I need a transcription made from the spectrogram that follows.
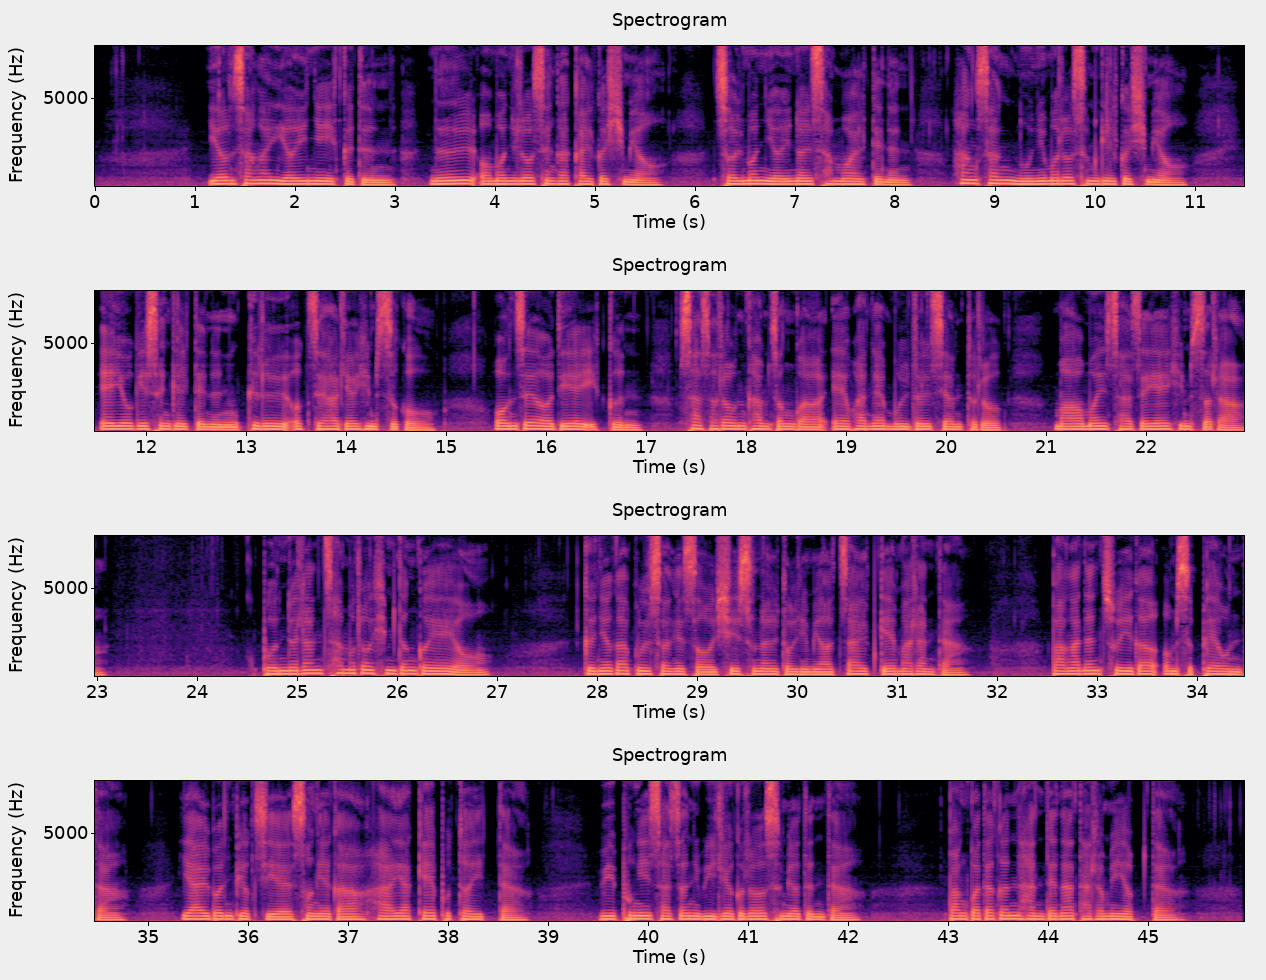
연상의 여인이 있거든 늘 어머니로 생각할 것이며 젊은 여인을 사모할 때는 항상 누님으로 섬길 것이며 애욕이 생길 때는 그를 억제하려 힘쓰고 언제 어디에 있건 사사로운 감정과 애환에 물들지 않도록 마음의 자세에 힘써라. 번뇌란 참으로 힘든 거예요. 그녀가 불쌍해서 시선을 돌리며 짧게 말한다. 방 안은 추위가 엄습해 온다. 얇은 벽지에 성에가 하얗게 붙어 있다. 위풍이 잦은 위력으로 스며든다. 방바닥은 한데나 다름이 없다.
